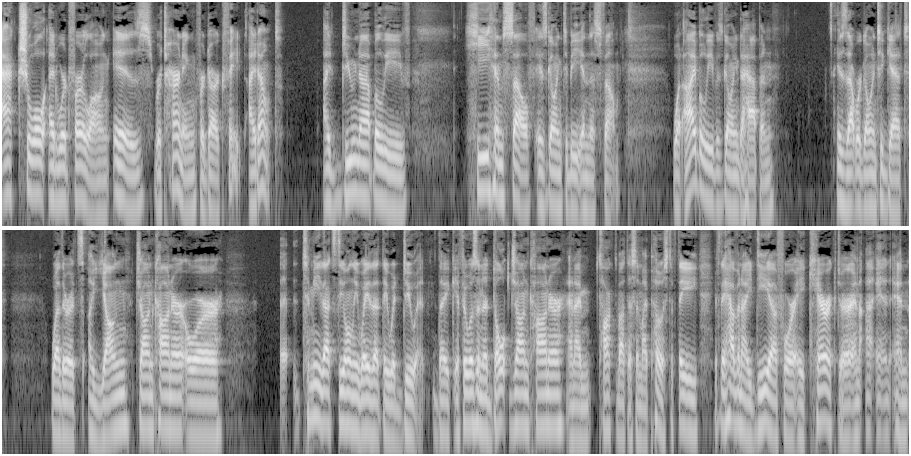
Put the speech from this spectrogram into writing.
actual Edward Furlong is returning for Dark Fate. I don't. I do not believe he himself is going to be in this film. What I believe is going to happen is that we're going to get, whether it's a young John Connor or uh, to me that's the only way that they would do it like if it was an adult john connor and i talked about this in my post if they if they have an idea for a character and I, and and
